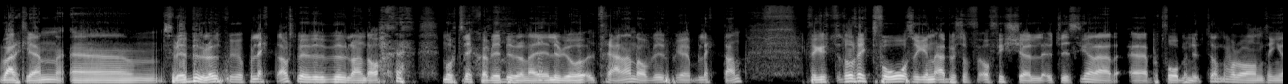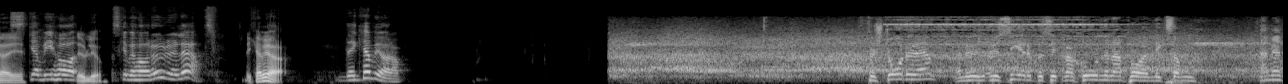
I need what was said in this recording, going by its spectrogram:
Verkligen. Um, så blir Bulan på läktaren också. Blir Bulan idag. Mot Växjö blir Bularna i Luleå-tränaren då. Blir på läktaren. Jag tror de fick två och så fick en abuse official utvisningar där eh, på två minuter. Det var någonting där i ska vi, Luleå. ska vi höra hur det lät? Det kan vi göra. Det kan vi göra. Förstår du det? Eller hur, hur ser du på situationerna på liksom... Nej, men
